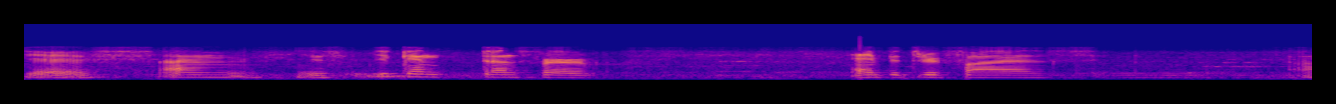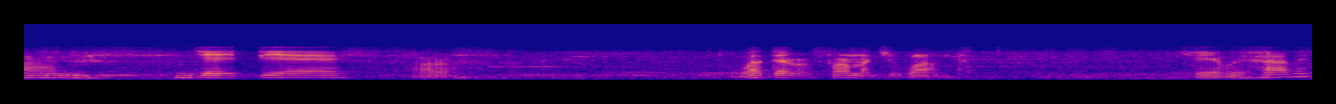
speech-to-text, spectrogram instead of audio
Yes, um, you, you can transfer MP3 files, um, or whatever format you want. Here we have it.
